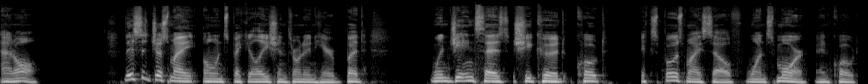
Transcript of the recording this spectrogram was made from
at all. This is just my own speculation thrown in here, but when Jane says she could, quote, expose myself once more, end quote,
